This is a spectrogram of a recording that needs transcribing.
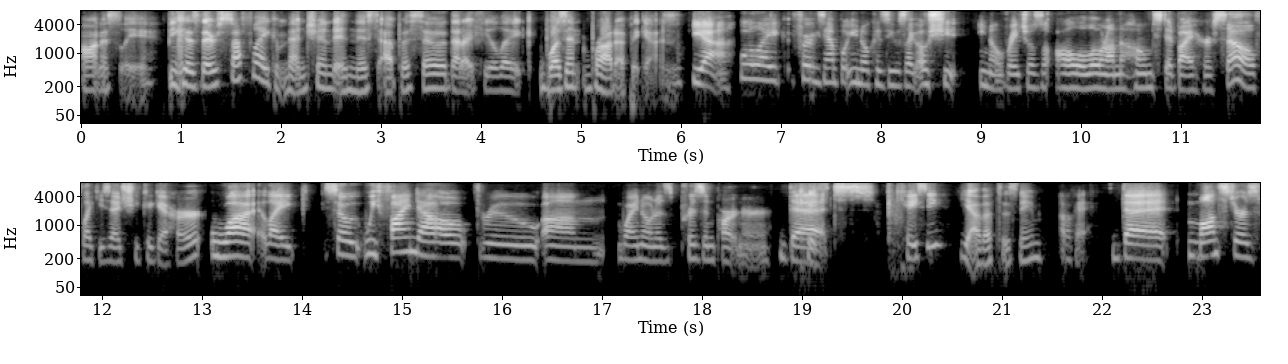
honestly. Because there's stuff like mentioned in this episode that I feel like wasn't brought up again. Yeah. Well, like, for example, you know, because he was like, oh, she, you know, Rachel's all alone on the homestead by herself. Like you said, she could get hurt. Why, like, so we find out through um Wynonna's prison partner that Casey? Yeah, that's his name. Okay. That monsters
